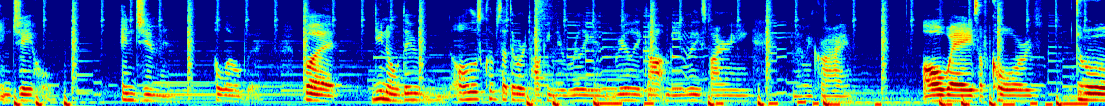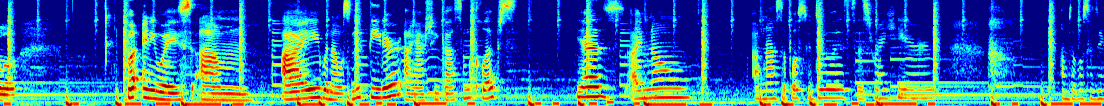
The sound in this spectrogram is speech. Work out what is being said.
and J-Hope, and Jimin a little bit. But you know, they all those clips that they were talking, they really, really got me, really inspiring. It made me cry. Always, of course, duh. But anyways, um, I when I was in the theater, I actually got some clips. Yes, I know. I'm not supposed to do it. It's right here. I'm supposed to do,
